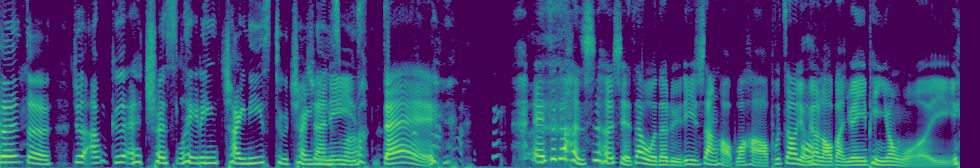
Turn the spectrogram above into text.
真的就是 I'm good at translating Chinese to Chinese, Chinese 对，哎、欸，这个很适合写在我的履历上，好不好？不知道有没有老板愿意聘用我而已。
